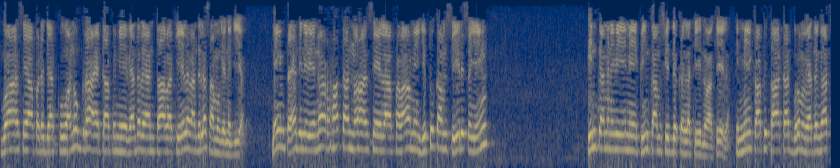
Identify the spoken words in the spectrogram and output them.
ඔබ වහන්සේ අපට දැක්වූ අනුග්‍රහයට අපි මේ වැඳලා යන්තාවා කියලා වැඳලා සමුගෙන ගියා. මෙයින් පැහැදිලි වෙනවා රහතන් වහන්සේලා පවා මේ යුතුයකම් සීරසයෙන් පින් පැමිණීමේ පින්කම් සිද්ධ කරලා තියෙනවා කියලා. ඉතින් මේක අපි කාටවත් බොහොම වැදගත්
